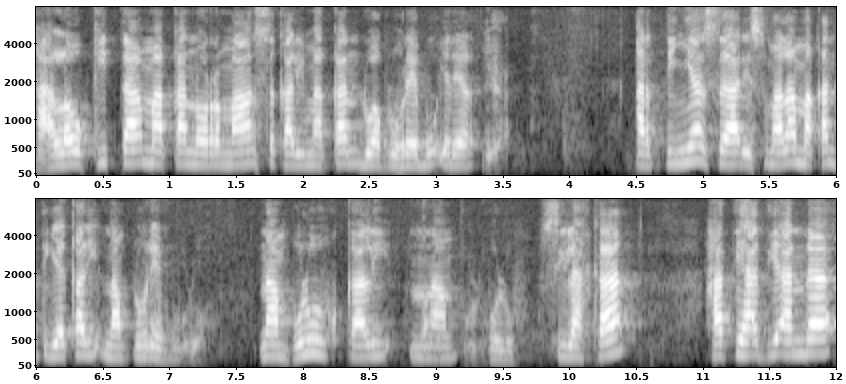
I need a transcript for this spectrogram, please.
Kalau kita makan normal sekali makan 20 ribu ya Del. Ya. Artinya sehari semalam makan tiga kali 60 ribu. 60, 60 kali 60. 60. Silahkan hati-hati Anda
